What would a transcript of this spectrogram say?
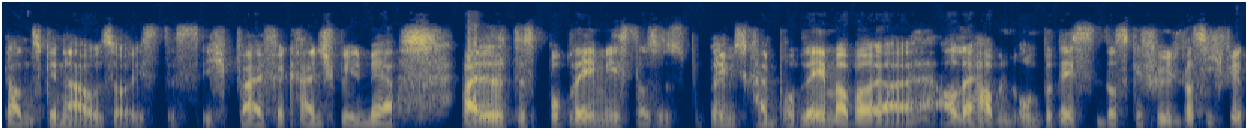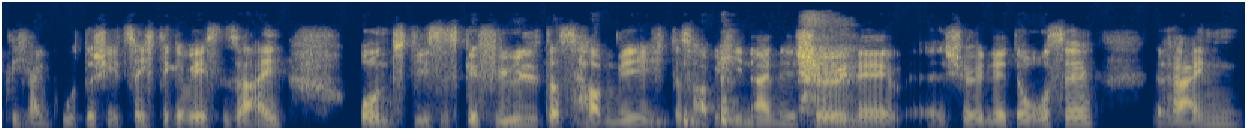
Ganz genau so ist es. Ich pfeife kein Spiel mehr, weil das Problem ist, also das Problem ist kein Problem, aber äh, alle haben unterdessen das Gefühl, dass ich wirklich ein guter Schiedsrichter gewesen sei. Und dieses Gefühl, das haben wir, das habe ich in eine schöne, äh, schöne Dose rein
